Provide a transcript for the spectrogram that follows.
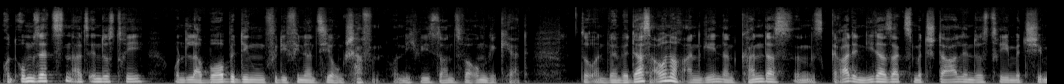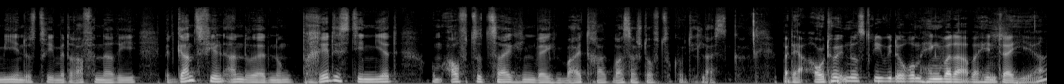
und umsetzen als Industrie und Laborbedingungen für die Finanzierung schaffen und nicht wie es sonst war umgekehrt. So, und wenn wir das auch noch angehen, dann kann das, dann ist gerade in Niedersachsen mit Stahlindustrie, mit Chemieindustrie, mit Raffinerie, mit ganz vielen Anwendungen prädestiniert, um aufzuzeichnen, welchen Beitrag Wasserstoff zukünftig leisten kann. Bei der Autoindustrie wiederum hängen wir da aber hinterher.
